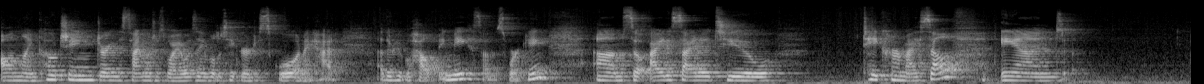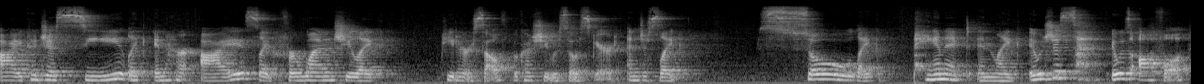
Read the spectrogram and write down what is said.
online coaching during this time, which is why I wasn't able to take her to school and I had other people helping me because I was working. Um, so I decided to take her myself and I could just see like in her eyes, like for one, she like peed herself because she was so scared and just like so like panicked and like it was just it was awful.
